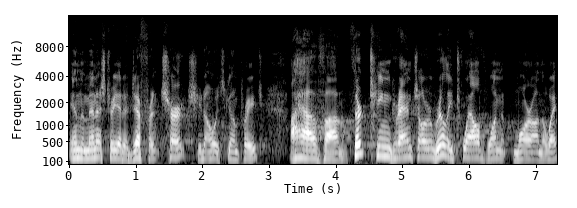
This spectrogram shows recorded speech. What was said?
in the ministry at a different church. You know who's going to preach. I have um, 13 grandchildren, really 12, one more on the way.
